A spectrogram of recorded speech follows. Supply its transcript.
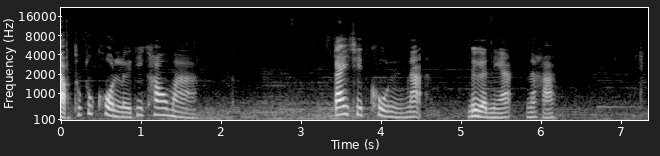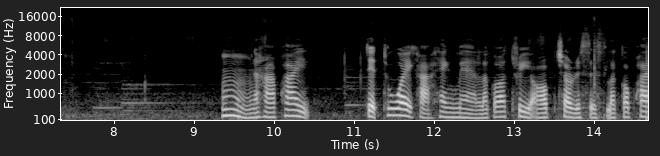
กับทุกๆ คนเลยที่เข้ามา ใกล้ชิดคุณณนะเดือนนี้นะคะ อืมนะคะ ไพ่เจ็ดถ้วยค่ะ Hangman แล้วก็ Tree of Chalices แล้วก็ไพ่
